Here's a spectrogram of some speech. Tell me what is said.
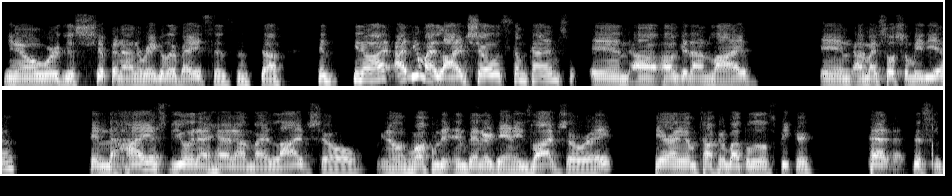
you know we're just shipping on a regular basis and stuff. And you know, I, I do my live shows sometimes, and uh, I'll get on live and on my social media and the highest viewing I had on my live show, you know, welcome to Inventor Danny's live show, right? Here I am talking about the Liddle speaker. Pat, this is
